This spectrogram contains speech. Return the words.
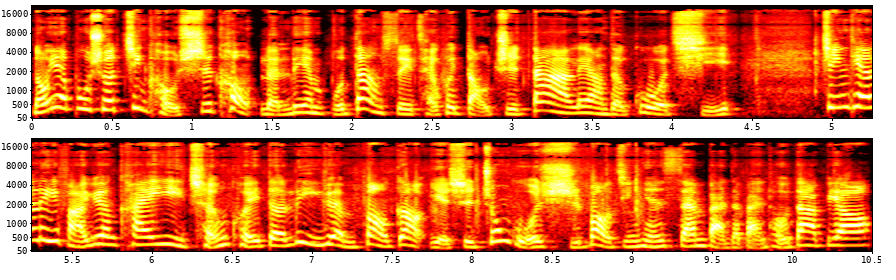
农业部说进口失控，冷链不当，所以才会导致大量的过期。今天立法院开议，陈奎的立院报告也是中国时报今天三版的版头大标，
